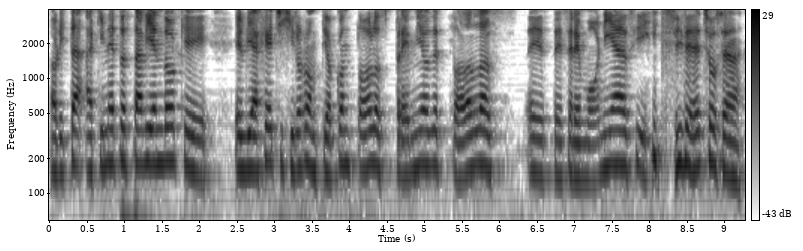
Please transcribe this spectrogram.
Ahorita aquí Neto está viendo que el viaje de Chihiro rompió con todos los premios de todas las este, ceremonias y... Sí, de hecho, o sea,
